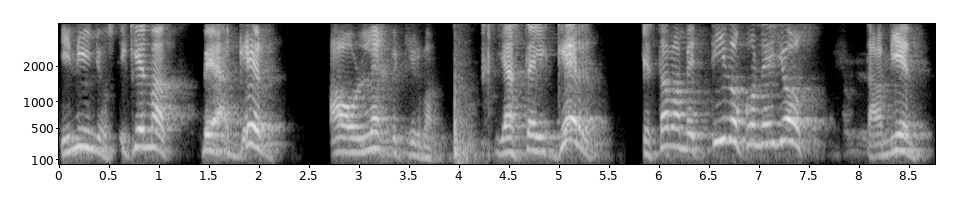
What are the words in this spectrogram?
y niños. ¿Y quién más? Beager, Aoleg Bekirban. Y hasta el Ger, que estaba metido con ellos, también.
